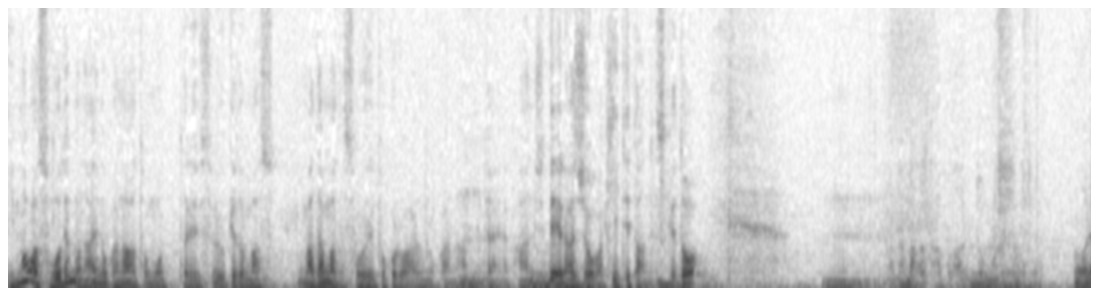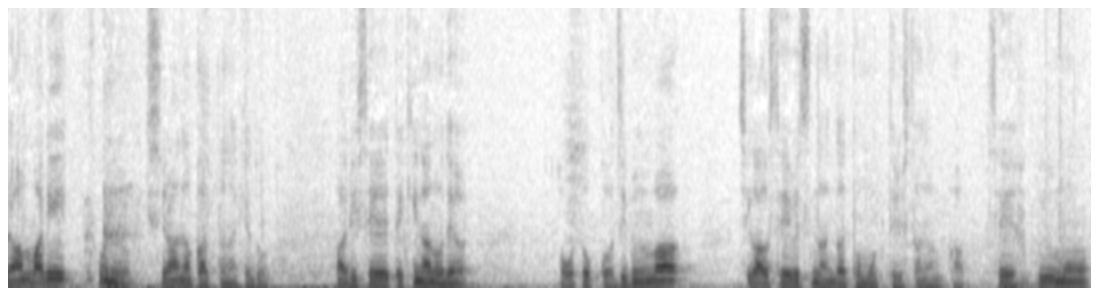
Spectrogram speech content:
今はそうでもないのかなと思ったりするけど、まあ、そまだまだそういうところはあるのかなみたいな感じでラジオは聞いてたんですけど、まだまだ多分あると思う、俺あんまりそういうの知らなかったんだけどやっぱり性的なので男自分は違う性別なんだと思ってる人はなんか制服も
